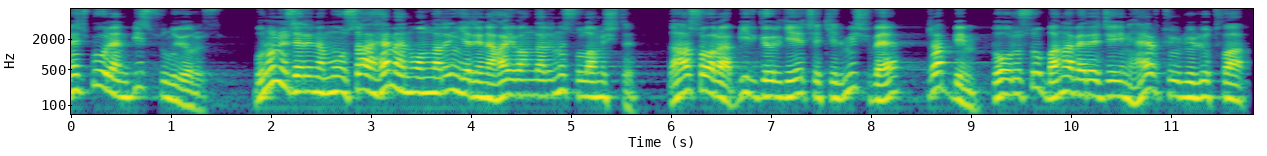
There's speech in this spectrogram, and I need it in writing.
Mecburen biz suluyoruz. Bunun üzerine Musa hemen onların yerine hayvanlarını sulamıştı. Daha sonra bir gölgeye çekilmiş ve Rabbim doğrusu bana vereceğin her türlü lütfa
